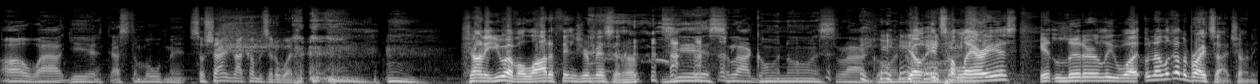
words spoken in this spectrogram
Oh wow, yeah, that's the movement. So Shine's not coming to the wedding. Shani, you have a lot of things you're missing, huh? yeah, it's a lot going on. It's a lot going on. Yo, it's hilarious. It literally was. Now, look on the bright side, Shani.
